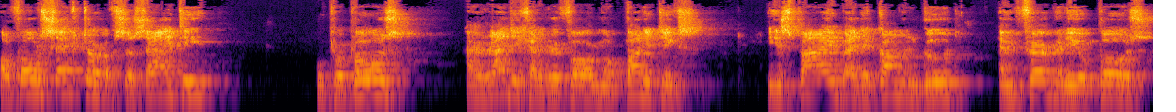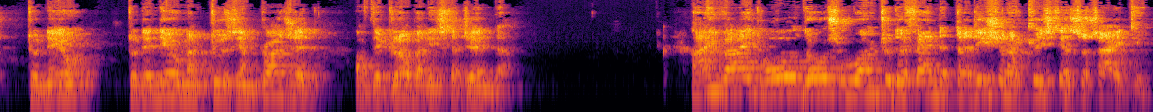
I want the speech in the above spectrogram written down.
of all sectors of society who propose a radical reform of politics inspired by the common good and firmly opposed to, neo, to the neo-Malthusian project of the globalist agenda. I invite all those who want to defend traditional Christian society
